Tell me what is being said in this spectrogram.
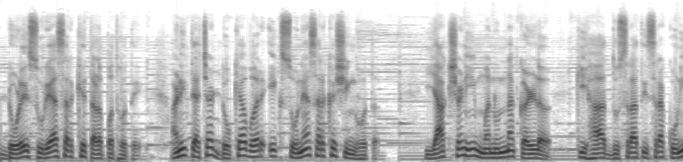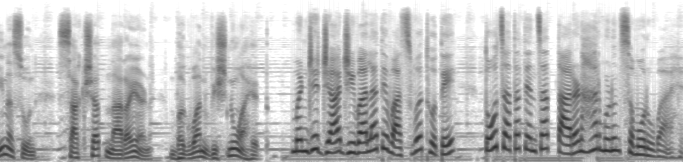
डोळे सूर्यासारखे तळपत होते आणि त्याच्या डोक्यावर एक सोन्यासारखं शिंग होतं. या क्षणी मनूंना कळलं की हा दुसरा तिसरा कोणी नसून साक्षात नारायण भगवान विष्णू आहेत. म्हणजे ज्या जीवाला ते वाचवत होते तोच आता त्यांचा तारणहार म्हणून समोर उभा आहे.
